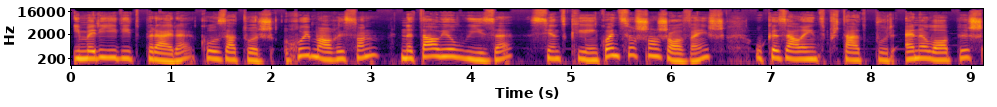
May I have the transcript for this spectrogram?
e Maria Edith Pereira, com os atores Rui Morrison, Natália Luísa, sendo que, enquanto eles são jovens, o casal é interpretado por Ana Lopes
